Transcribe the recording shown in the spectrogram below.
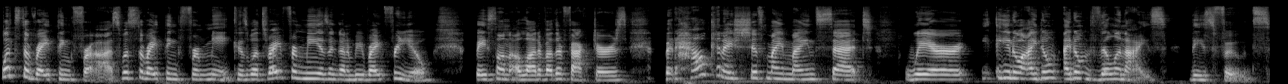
what's the right thing for us what's the right thing for me? Because what's right for me isn't going to be right for you based on a lot of other factors. But how can i shift my mindset where you know I don't I don't villainize these foods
